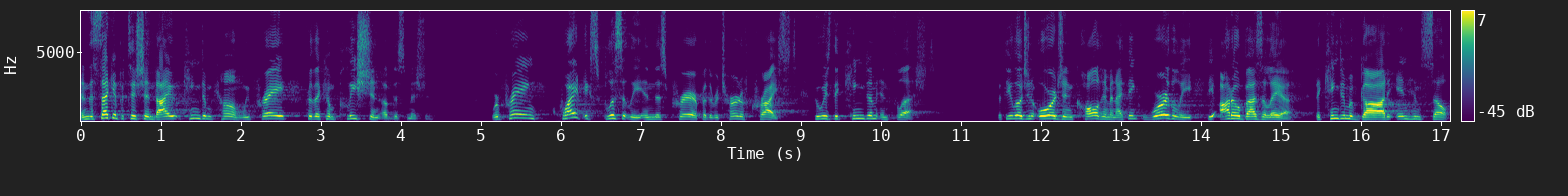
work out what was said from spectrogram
And in the second petition, Thy kingdom come, we pray for the completion of this mission. We're praying quite explicitly in this prayer for the return of Christ, who is the kingdom enfleshed. The theologian Origen called him, and I think worthily, the Auto Basileia, the kingdom of God in himself.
